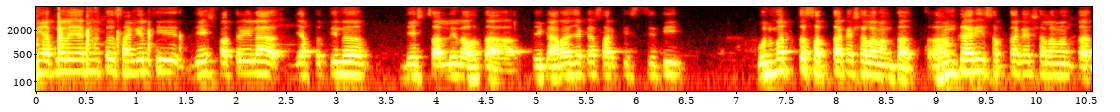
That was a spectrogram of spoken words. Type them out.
मी आपल्याला या निमित्त सांगेल की देश पातळीला ज्या पद्धतीनं देश चाललेला होता एक अराजकासारखी स्थिती उन्मत्त सत्ता कशाला म्हणतात अहंकारी सत्ता कशाला म्हणतात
